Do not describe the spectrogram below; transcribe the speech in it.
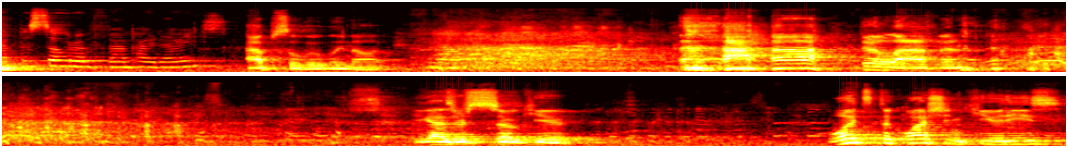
episode of Vampire Diaries? Absolutely not. No. They're laughing. You guys are so cute. What's the question, cuties?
